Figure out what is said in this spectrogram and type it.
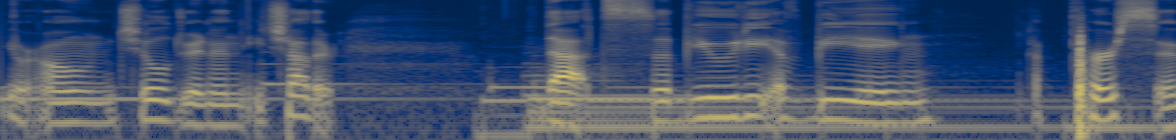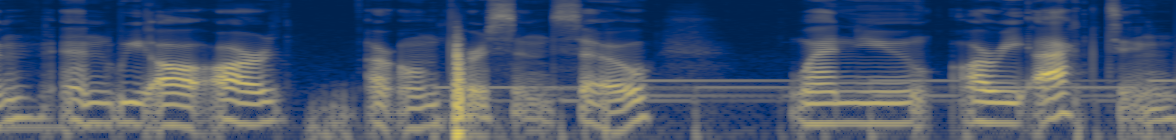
your own children and each other. That's the beauty of being a person, and we all are our own person. So, when you are reacting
